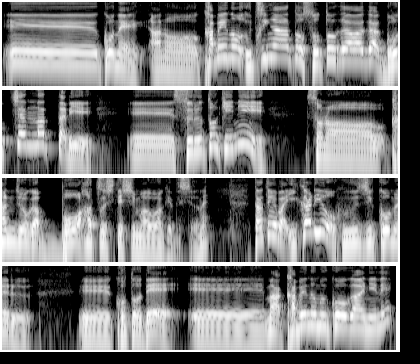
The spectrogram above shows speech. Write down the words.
えー、こうねあの壁の内側と外側がごっちゃになったり、えー、する時にその感情が暴発してしまうわけですよね。例えば怒りを封じ込める、えー、ことで、えー、まあ壁の向こう側にね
